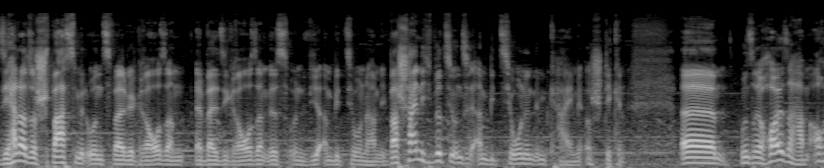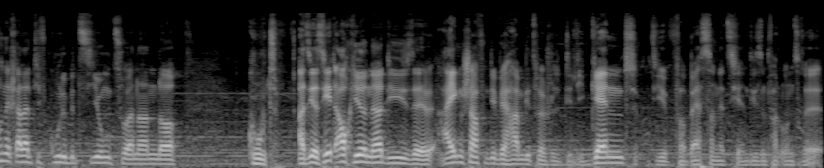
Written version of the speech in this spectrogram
Sie hat also Spaß mit uns, weil wir grausam, äh, weil sie grausam ist und wir Ambitionen haben. Wahrscheinlich wird sie unsere Ambitionen im Keime ersticken. Äh, unsere Häuser haben auch eine relativ gute Beziehung zueinander. Gut, also ihr seht auch hier ne, diese Eigenschaften, die wir haben, wie zum Beispiel Diligent, die verbessern jetzt hier in diesem Fall unsere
